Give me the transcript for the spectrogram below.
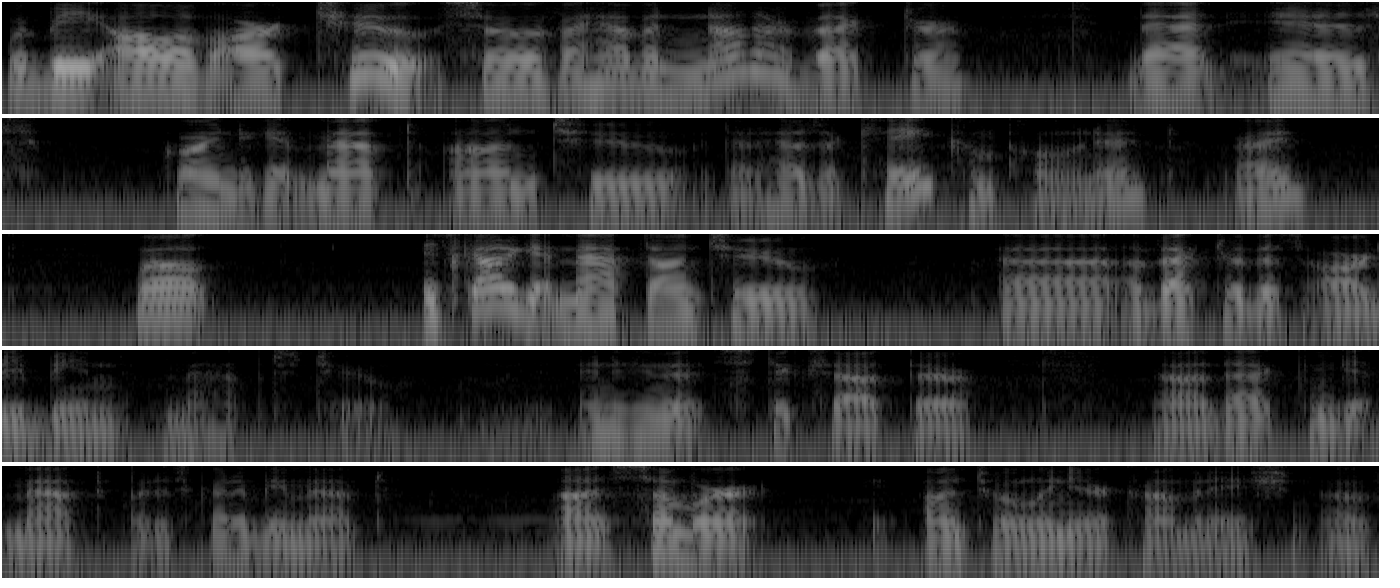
would be all of R2. So if I have another vector that is going to get mapped onto, that has a k component, right? Well, it's got to get mapped onto uh, a vector that's already been mapped to. Anything that sticks out there uh, that can get mapped, but it's going to be mapped uh, somewhere onto a linear combination of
